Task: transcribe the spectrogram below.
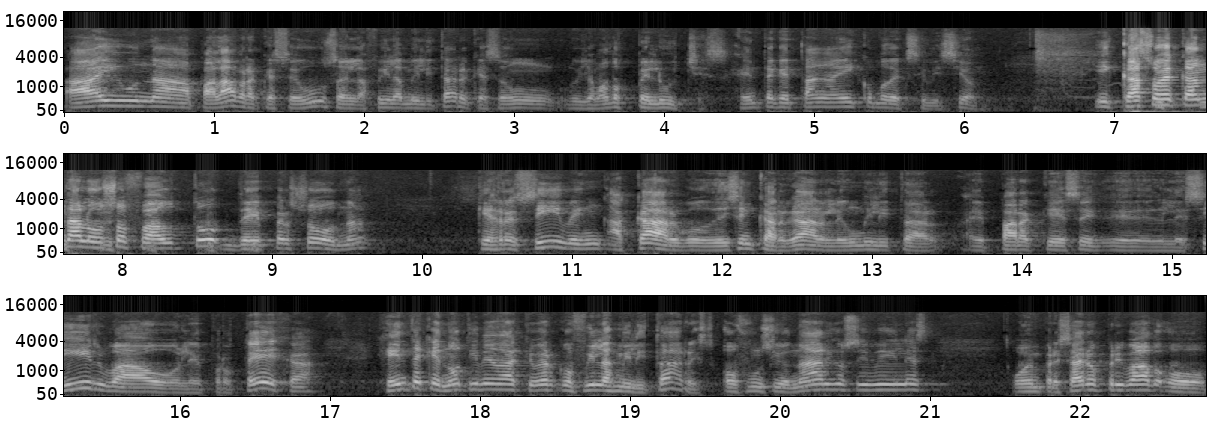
Hay una palabra que se usa en la fila militar, que son los llamados peluches, gente que están ahí como de exhibición. Y casos escandalosos, Fausto, de personas que reciben a cargo, dicen cargarle un militar eh, para que se, eh, le sirva o le proteja, gente que no tiene nada que ver con filas militares, o funcionarios civiles, o empresarios privados, o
